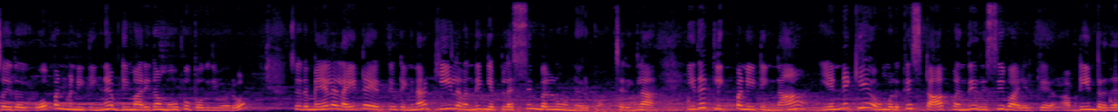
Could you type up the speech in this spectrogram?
ஸோ இதை ஓப்பன் பண்ணிட்டீங்கன்னா இப்படி மாதிரி தான் மூப்பு பகுதி வரும். ஸோ இதை மேலே லைட்டாக எடுத்து விட்டிங்கன்னா கீழே வந்து இங்கே ப்ளஸ் சிம்பிள்னு ஒன்று இருக்கும். சரிங்களா? இதை கிளிக் பண்ணிட்டிங்கன்னா என்றைக்கு உங்களுக்கு ஸ்டாக் வந்து ரிசீவ் ஆகிருக்கு அப்படின்றத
